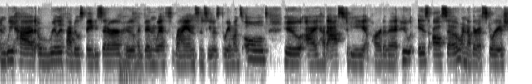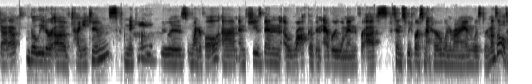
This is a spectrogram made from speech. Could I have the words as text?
And we had a really fabulous babysitter who had been with Ryan since he was three months old, who I had asked to be a part of it, who is also another Astoria shout out the leader of Tiny Toons, Nikki, who is wonderful. Um, and she's been a rock of an every woman for us since we first met her when Ryan was three months old.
